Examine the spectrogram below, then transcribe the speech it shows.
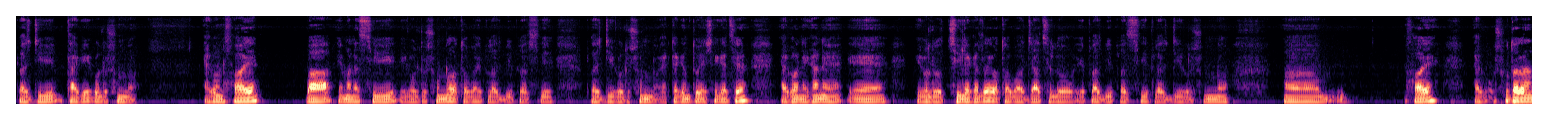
plus D থাকে ইকুয়াল টু শূন্য। এখন হয় বা A minus C equal to শূন্য অথবা A plus B plus C plus D equal to শূন্য। একটা কিন্তু এসে গেছে। এখন এখানে এ ইকুয়াল টু সি লেখা যায় অথবা যা ছিল A plus B plus C plus D equal শূন্য হয়। সুতরাং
